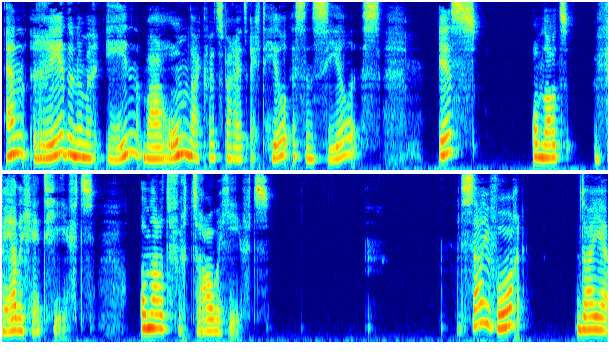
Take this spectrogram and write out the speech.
En reden nummer één waarom dat kwetsbaarheid echt heel essentieel is, is omdat het veiligheid geeft. Omdat het vertrouwen geeft. Stel je voor, dat je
